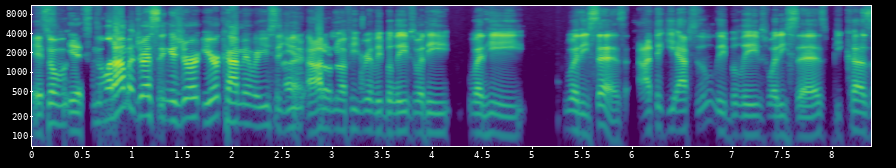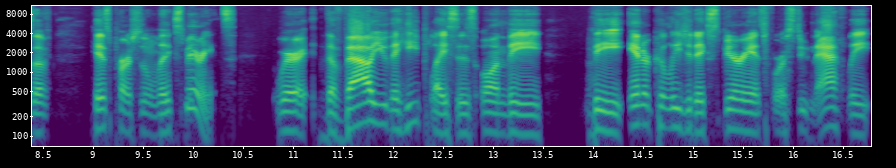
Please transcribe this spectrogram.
If, so if what I'm addressing is your your comment where you said you. I don't know if he really believes what he what he what he says. I think he absolutely believes what he says because of his personal experience, where the value that he places on the the intercollegiate experience for a student athlete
